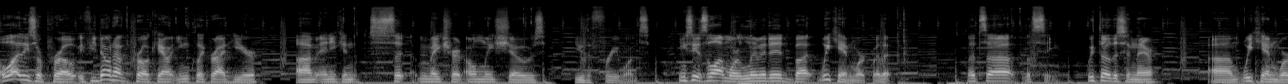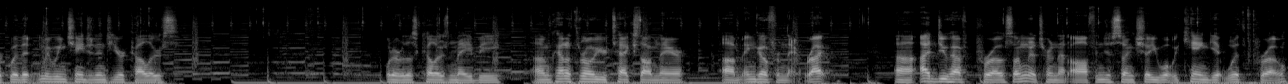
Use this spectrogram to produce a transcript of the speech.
a lot of these are pro. If you don't have the pro account, you can click right here, um, and you can make sure it only shows you the free ones. You can see it's a lot more limited, but we can work with it. Let's uh, let's see. We throw this in there. Um, we can work with it. Maybe we can change it into your colors, whatever those colors may be. Um, kind of throw your text on there um, and go from there, right? Uh, I do have Pro, so I'm going to turn that off and just so I can show you what we can get with Pro.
